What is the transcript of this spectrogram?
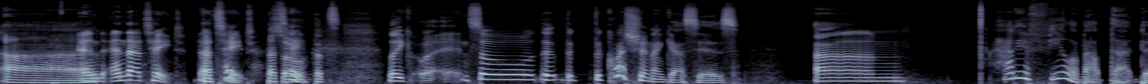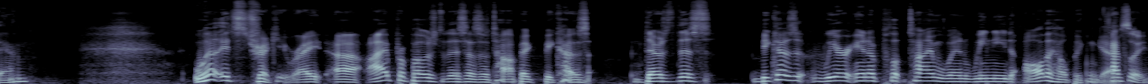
uh and and that's hate. That's, hate. that's so, hate that's like and so the, the the question i guess is um how do you feel about that dan Well, it's tricky, right? Uh, I proposed this as a topic because there's this because we're in a pl- time when we need all the help we can get. absolutely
